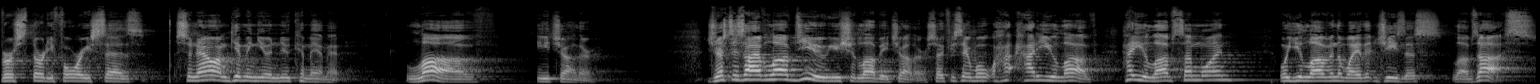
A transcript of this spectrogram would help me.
Verse 34, he says, So now I'm giving you a new commandment love each other. Just as I have loved you, you should love each other. So if you say, Well, how, how do you love? How do you love someone? Well, you love in the way that Jesus loves us.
